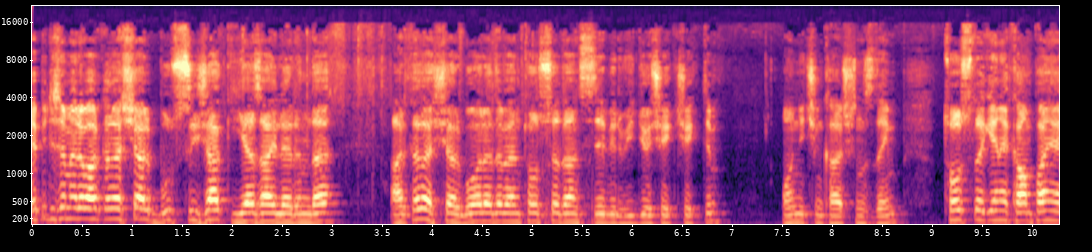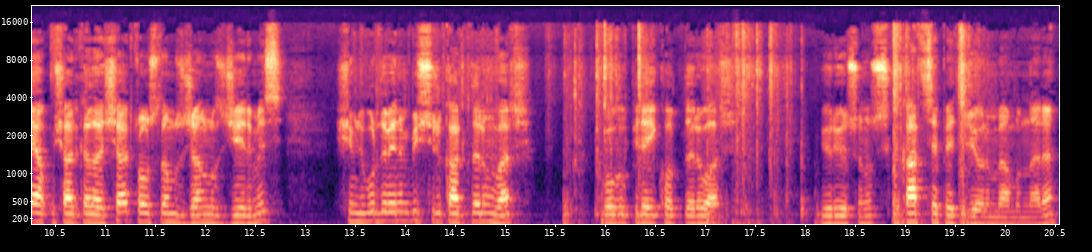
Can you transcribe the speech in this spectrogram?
Hepinize merhaba arkadaşlar. Bu sıcak yaz aylarında arkadaşlar bu arada ben Tosta'dan size bir video çekecektim. Onun için karşınızdayım. Tosta gene kampanya yapmış arkadaşlar. Tosta'mız canımız ciğerimiz. Şimdi burada benim bir sürü kartlarım var. Google Play kodları var. Görüyorsunuz. Kart sepeti diyorum ben bunlara.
